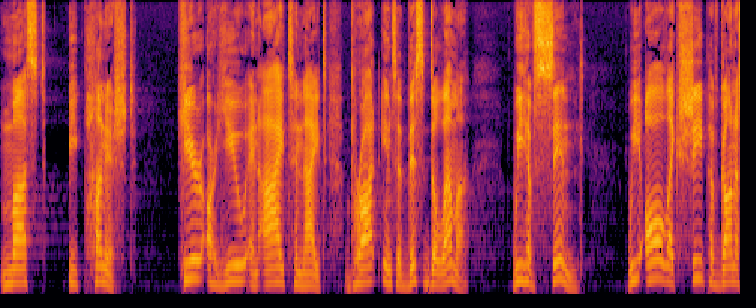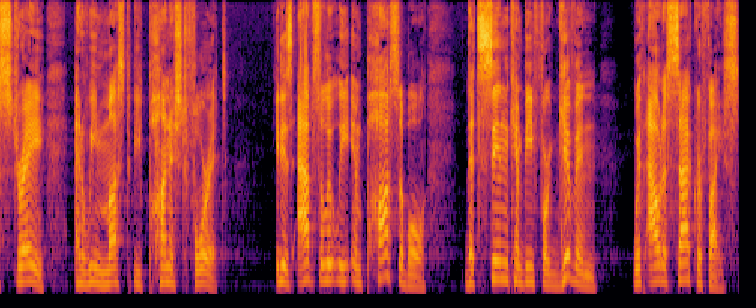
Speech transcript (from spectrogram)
must be punished. Here are you and I tonight brought into this dilemma. We have sinned we all, like sheep, have gone astray, and we must be punished for it. It is absolutely impossible that sin can be forgiven without a sacrifice.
